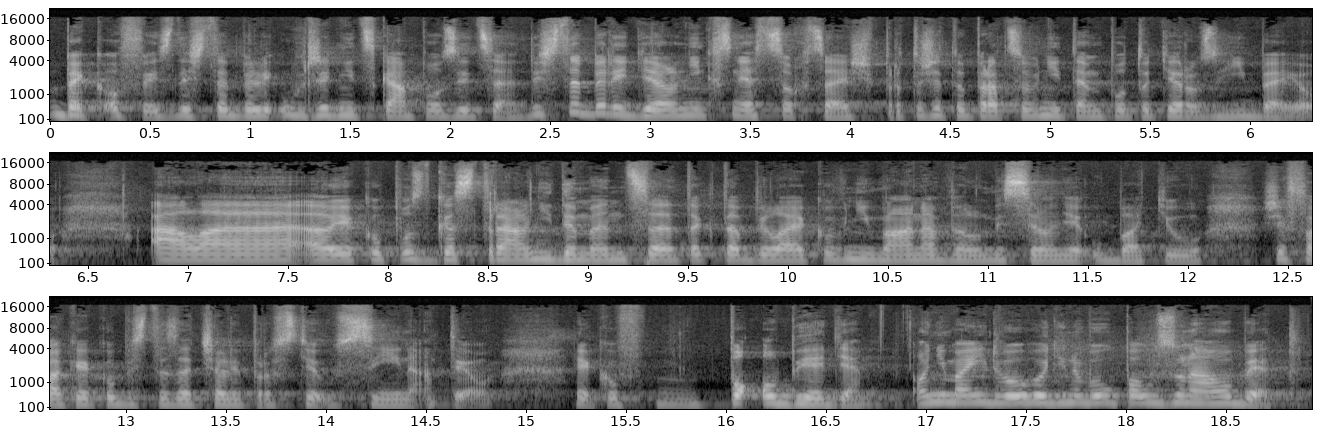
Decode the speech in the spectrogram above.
back office, když jste byli úřednická pozice, když jste byli dělník, sněz, co chceš, protože to pracovní tempo to tě rozhýbe, jo. Ale eh, jako postgastrální demence, tak ta byla jako vnímána velmi silně u baťů, že fakt jako byste začali prostě usínat, jo. Jako po obědě. Oni mají dvouhodinovou pauzu na oběd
